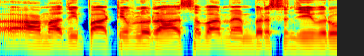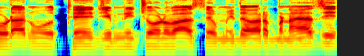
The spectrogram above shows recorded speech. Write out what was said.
ਆਮ ਆਦਮੀ ਪਾਰਟੀ ਵੱਲੋਂ ਰਾਜ ਸਭਾ ਮੈਂਬਰ ਸੰਜੀਵ ਅਰੋੜਾ ਨੂੰ ਉੱਥੇ ਜਿਮਨੀ ਚੋਣ ਵਾਸਤੇ ਉਮੀਦਵਾਰ ਬਣਾਇਆ ਸੀ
